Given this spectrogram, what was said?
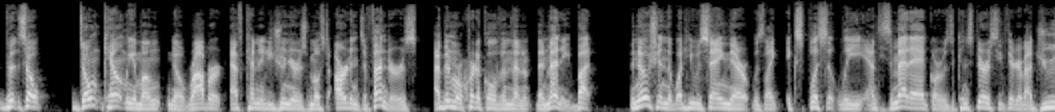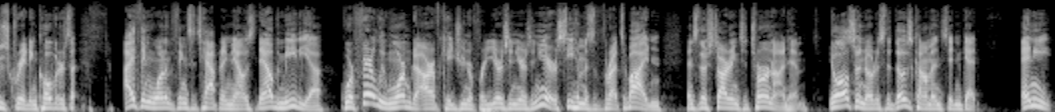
But so don't count me among you know Robert F. Kennedy Jr.'s most ardent defenders. I've been more critical of him than, than many, but the notion that what he was saying there was like explicitly anti-Semitic or it was a conspiracy theory about Jews creating COVID or something. I think one of the things that's happening now is now the media, who are fairly warm to RFK Jr. for years and years and years, see him as a threat to Biden, and so they're starting to turn on him. You'll also notice that those comments didn't get any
